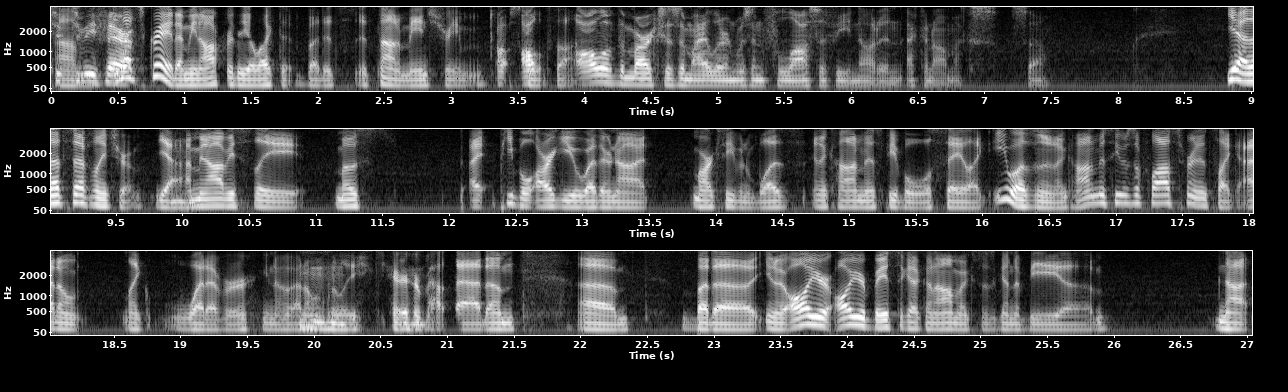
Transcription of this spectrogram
to, to Um, be fair, that's great i mean offer the elective but it's it's not a mainstream all, school of thought all of the Marxism I learned was in philosophy, not in economics. So Yeah, that's definitely true. Yeah, I Mhm. mean, obviously, most I, people argue whether or not Marx even was an economist. People will say like he wasn't an economist; he was a philosopher, and it's like I don't like whatever. You know, I don't Mhm. really care Mhm. about that. Um, um, but uh, you know, all your all your basic economics is going to be um, not.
